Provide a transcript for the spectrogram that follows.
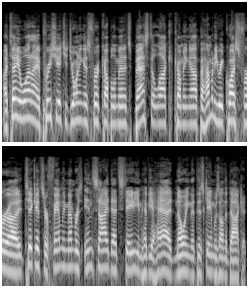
I tell you what, I appreciate you joining us for a couple of minutes. Best of luck coming up. How many requests for uh, tickets or family members inside that stadium have you had, knowing that this game was on the docket?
